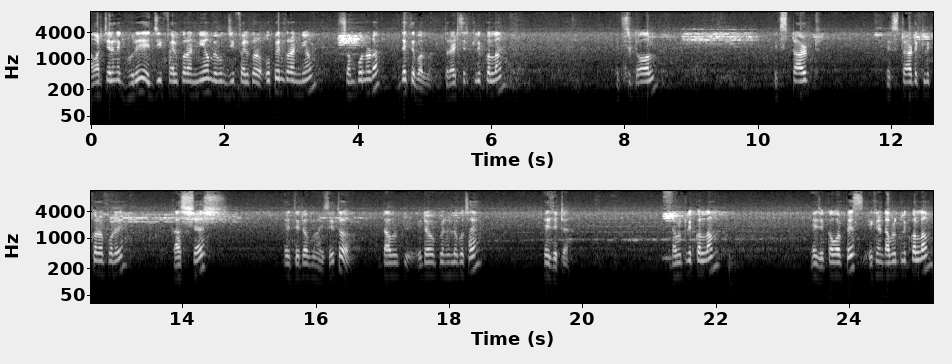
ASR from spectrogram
আমার চ্যানেলে ঘুরে জিপ ফাইল করার নিয়ম এবং জিপ ফাইল করার ওপেন করার নিয়ম সম্পূর্ণটা দেখতে পারবেন। তো রাইট সাইড ক্লিক করলাম। এক্সিট অল স্টার্ট স্টার্টে ক্লিক করার পরে কাজ শেষ। এই তো এটা ওপেন হয়েছে তো? ডাবল এটা ওপেন হলো কোথায়? এই যেটা। ডাবল ক্লিক করলাম। এই যে কভার পেজ এখানে ডাবল ক্লিক করলাম।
